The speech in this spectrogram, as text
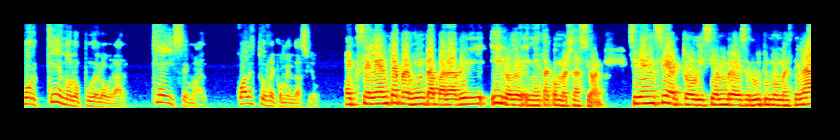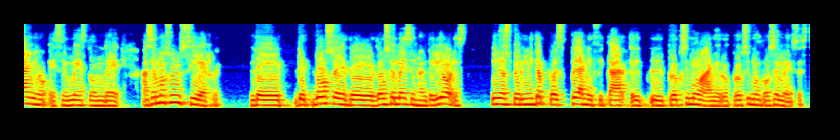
¿Por qué no lo pude lograr? ¿Qué hice mal? ¿Cuál es tu recomendación? Excelente pregunta para abrir hilo en esta conversación. Si bien es cierto, diciembre es el último mes del año, es el mes donde hacemos un cierre de, de, 12, de 12 meses anteriores y nos permite pues planificar el, próximo año, los próximos 12 meses.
